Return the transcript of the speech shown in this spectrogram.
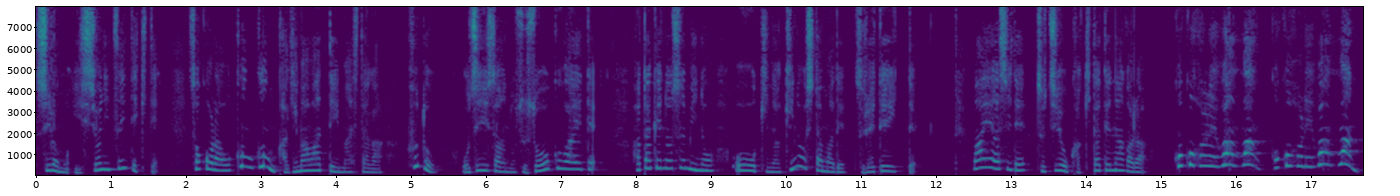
シロも一緒についてきてそこらをくんくん嗅ぎ回っていましたがふとおじいさんの裾をくわえて畑の隅の大きな木の下まで連れて行って前足で土をかきたてながら「ここ掘れワンワンここ掘れワンワン」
